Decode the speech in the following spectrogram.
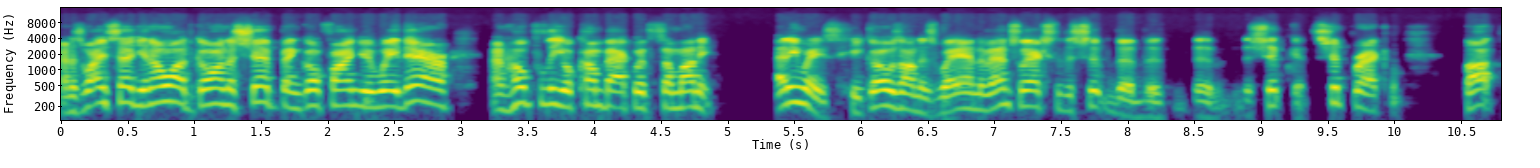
And his wife said, You know what? Go on a ship and go find your way there, and hopefully you'll come back with some money. Anyways, he goes on his way, and eventually, actually, the ship the, the, the, the ship gets shipwrecked. But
